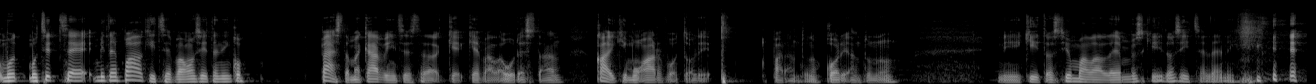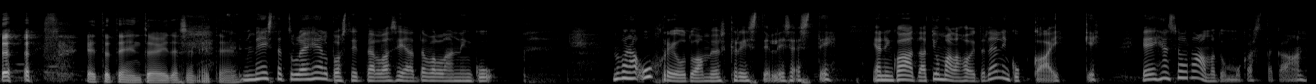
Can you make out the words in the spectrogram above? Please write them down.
Mutta mut sitten se, miten palkitseva on siitä niin päästä. Mä kävin sitä ke- keväällä uudestaan. Kaikki mun arvot oli parantunut, korjantunut. Niin kiitos Jumalalle ja myös kiitos itselleni, että teen töitä sen eteen. Meistä tulee helposti tällaisia tavallaan niin kuin, me voidaan uhriutua myös kristillisesti. Ja niin kuin ajatella, että Jumala hoitelee niin kuin kaikki. Ja eihän se ole raamatun mukastakaan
